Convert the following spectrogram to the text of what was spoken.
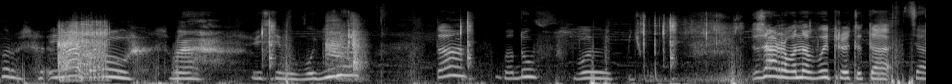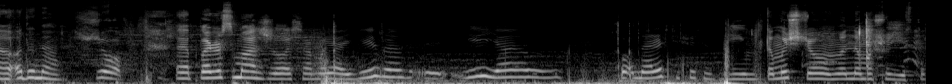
Коротше, я беру своє вісім вугілля та кладу в пічку. Зараз вона витрати та ця одина, щоб е, пересмажилася моя їжа, е, і я нарешті щось з'їм, тому що мене нема що їсти.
